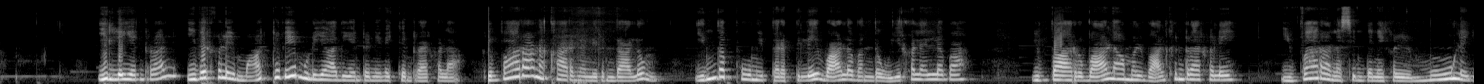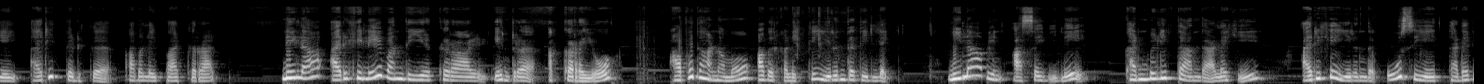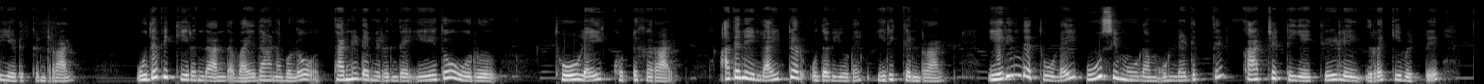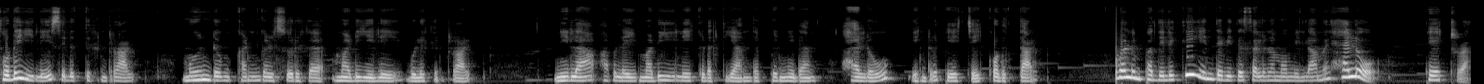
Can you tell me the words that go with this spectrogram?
இல்லை என்றால் இவர்களை மாற்றவே முடியாது என்று நினைக்கின்றார்களா? இவ்வாறான காரணம் இருந்தாலும் இந்த பூமி பரப்பிலே வாழ வந்த உயிர்கள் அல்லவா? இவ்வாறு வாழாமல் வாழ்கின்றார்களே. இவ்வாறான சிந்தனைகள் மூளையை அரித்தெடுக்க அவளை பார்க்கிறாள். நிலா அருகிலே வந்து இருக்கிறாள் என்ற அக்கறையோ அவதானமோ அவர்களுக்கு இருந்ததில்லை. நிலாவின் அசைவிலே கண்விழித்த அந்த அழகி அருகே இருந்த ஊசியை தடவி எடுக்கின்றாள். உதவிக்கு இருந்த அந்த வயதானவளோ தன்னிடமிருந்த ஏதோ ஒரு தூளை கொட்டுகிறாள். அதனை லைட்டர் உதவியுடன் இருக்கின்றாள் எரிந்த தூளை ஊசி மூலம் உள்ளெடுத்து காற்றட்டையை கீழே இறக்கிவிட்டு தொடையிலே செலுத்துகின்றாள். மீண்டும் கண்கள் சொருக மடியிலே விழுகின்றாள். நிலா அவளை மடியிலே கிடத்திய அந்த பெண்ணிடம் ஹலோ என்று பேச்சை கொடுத்தாள். அவளும் பதிலுக்கு எந்தவித சலனமும் இல்லாமல் ஹலோ பேட்ரா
